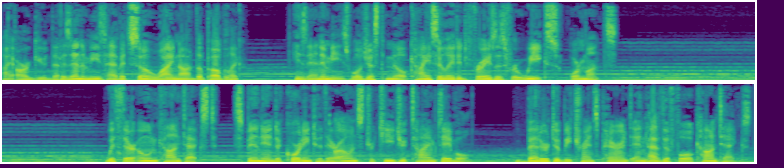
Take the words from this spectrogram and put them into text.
I argued that his enemies have it so why not the public? His enemies will just milk isolated phrases for weeks or months. With their own context, spin and according to their own strategic timetable. Better to be transparent and have the full context.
